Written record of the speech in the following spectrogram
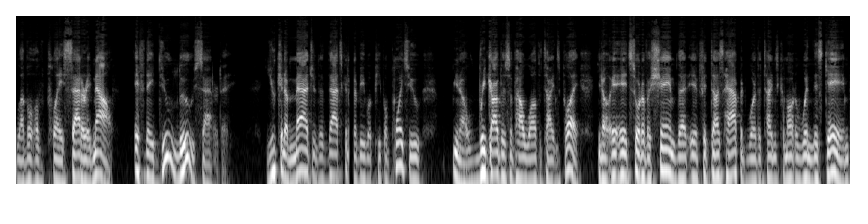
level of play Saturday. Now, if they do lose Saturday, you can imagine that that's going to be what people point to you know, regardless of how well the Titans play. You know, it, it's sort of a shame that if it does happen where the Titans come out and win this game,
